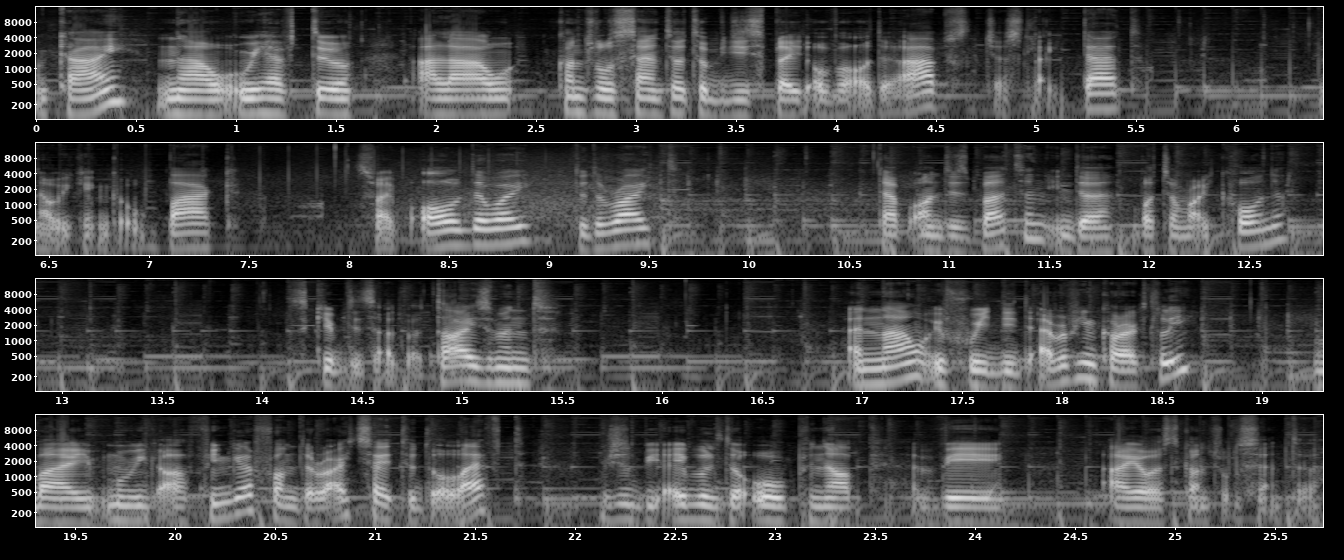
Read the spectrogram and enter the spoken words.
Okay, now we have to allow Control Center to be displayed over other apps, just like that. Now we can go back, swipe all the way to the right, tap on this button in the bottom right corner, skip this advertisement. And now if we did everything correctly, by moving our finger from the right side to the left, we should be able to open up the iOS control center.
